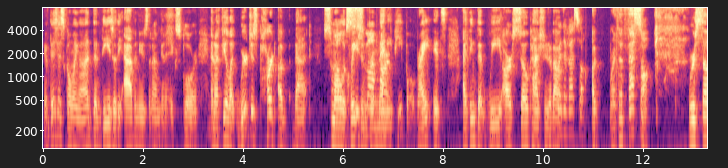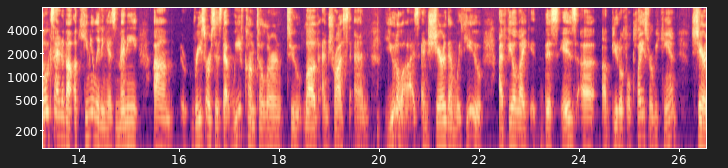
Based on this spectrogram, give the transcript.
if this is going on, then these are the avenues that I'm going to explore. And I feel like we're just part of that small oh, equation small for many people, right? It's I think that we are so passionate about we're the vessel. Uh, we're the vessel. We're so excited about accumulating as many um, resources that we've come to learn to love and trust and utilize and share them with you. I feel like this is a, a beautiful place where we can share,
